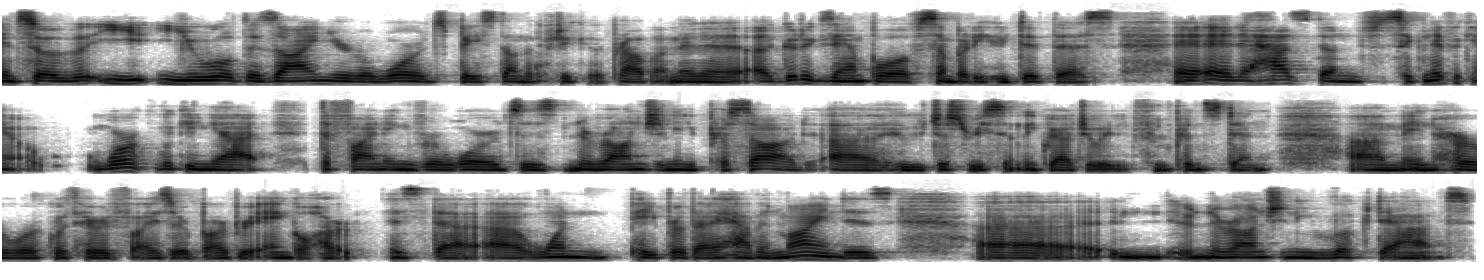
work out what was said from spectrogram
and so the, you, you will design your rewards based on the particular problem. And a, a good example of somebody who did this and has done significant work looking at defining rewards is Niranjani Prasad, uh, who just recently graduated from Princeton. Um, in her work with her advisor, Barbara Engelhardt, is that uh, one paper that I have in mind is uh, looked at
